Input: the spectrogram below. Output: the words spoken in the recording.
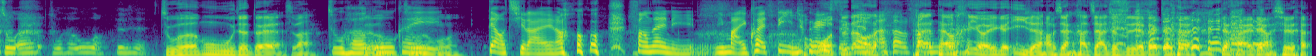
组合组合屋哦，是不是？组合木屋就对了，是吧？组合屋可以吊起来，然后放在你你买一块地，你就可以我知道的，台台湾有一个艺人，好像他家就是那个 吊来吊去的，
